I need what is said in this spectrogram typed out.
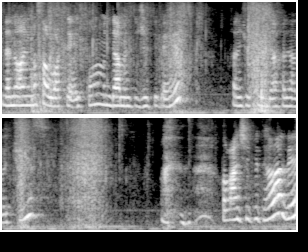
لأنه أنا ما صورته لكم من دام أنت انتبهت خلينا نشوف شنو داخل هذا الكيس. طبعا شفت هذا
